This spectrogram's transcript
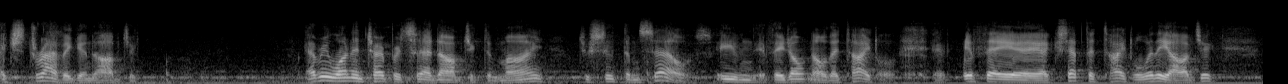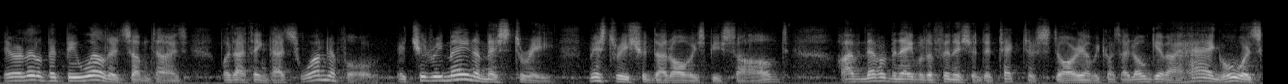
extravagant object. Everyone interprets that object of mine to suit themselves, even if they don't know the title. If they uh, accept the title with the object, they're a little bit bewildered sometimes. But I think that's wonderful. It should remain a mystery. Mystery should not always be solved. I've never been able to finish a detective story because I don't give a hang who was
